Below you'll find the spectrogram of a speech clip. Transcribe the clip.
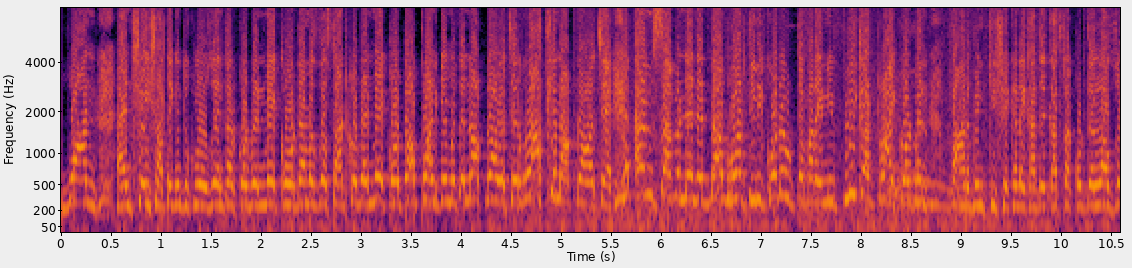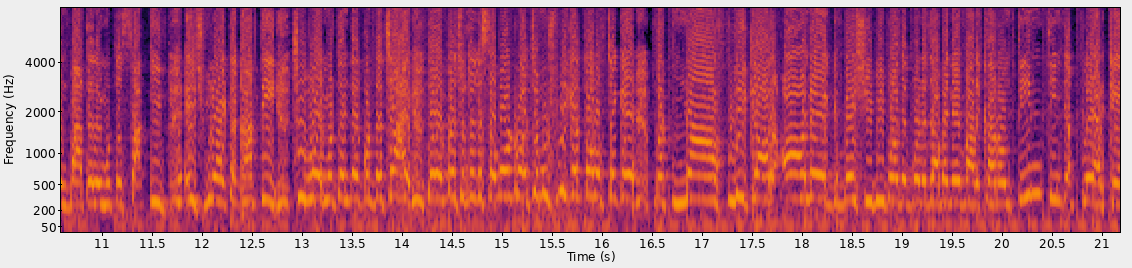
ওয়ান এন্ড সেই সাথে কিন্তু ক্লোজ এন্টার করবেন মেকো স্টার্ট করবেন মেকো টপ পয়েন্ট নক রাতকে নক এম সেভেন এর ব্যবহার তিনি করে উঠতে পারেননি ফ্লিকার ট্রাই করবেন। পারবেন কি সেখানে কাজের কাজটা করতে? ব্যাটেলের মধ্যে সাকিব এইচপির একটা ঘাটতি, শুভ এই মুহূর্তে এন্টার করতে চায়, তবে পেছন থেকে সাপোর্ট রয়েছে মুশফিকের তরফ থেকে বাট না ফ্লিকার অনেক বেশি বিপদে পড়ে যাবেন এবার, কারণ তিন, তিনটা প্লেয়ারকে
